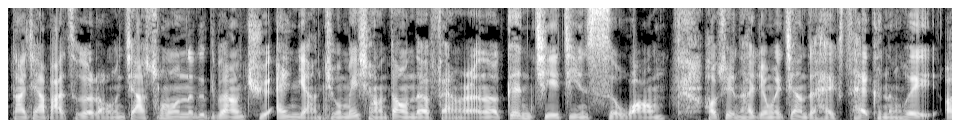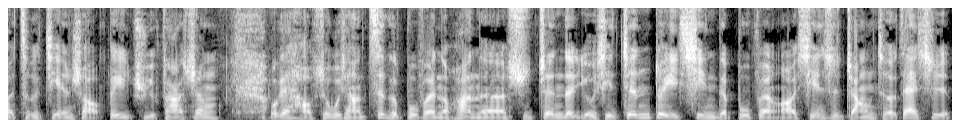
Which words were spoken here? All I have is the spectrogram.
大家把这个老人家送到那个地方去安养，就没想到呢，反而呢更接近死亡。好，所以他认为这样子还才可能会啊，这个减少悲剧发生。OK，好，所以我想这个部分的话呢，是真的有些针对性的部分啊，先是长者，再是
